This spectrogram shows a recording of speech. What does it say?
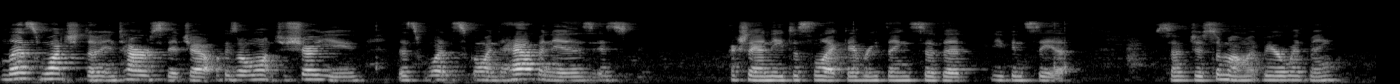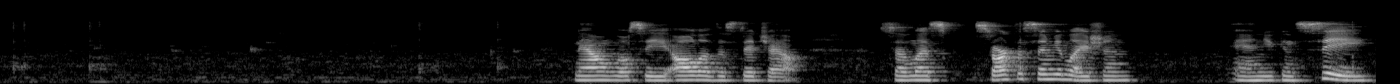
let's watch the entire stitch out because I want to show you that's what's going to happen is, is actually I need to select everything so that you can see it. So just a moment, bear with me. Now we'll see all of the stitch out. So let's start the simulation and you can see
